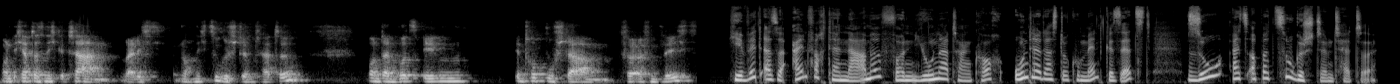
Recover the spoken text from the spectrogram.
Und ich habe das nicht getan, weil ich noch nicht zugestimmt hatte. Und dann wurde es eben in Druckbuchstaben veröffentlicht. Hier wird also einfach der Name von Jonathan Koch unter das Dokument gesetzt, so als ob er zugestimmt hätte.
